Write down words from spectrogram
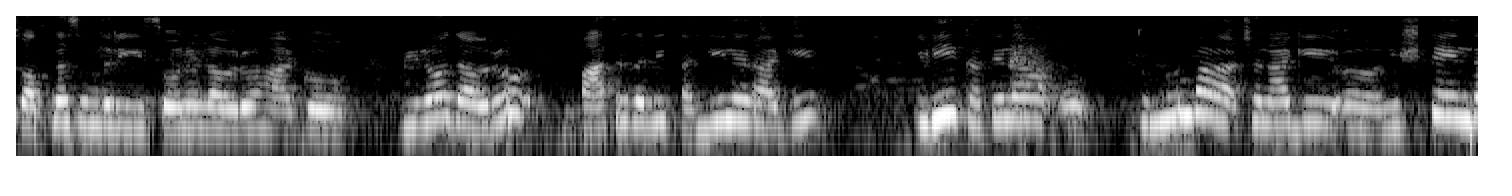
ಸ್ವಪ್ನ ಸುಂದರಿ ಸೋನಲ್ ಅವರು ಹಾಗೂ ವಿನೋದ್ ಅವರು ಪಾತ್ರದಲ್ಲಿ ತಲ್ಲೀನರಾಗಿ ಇಡೀ ಕಥೆನ ತುಂಬ ಚೆನ್ನಾಗಿ ನಿಷ್ಠೆಯಿಂದ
